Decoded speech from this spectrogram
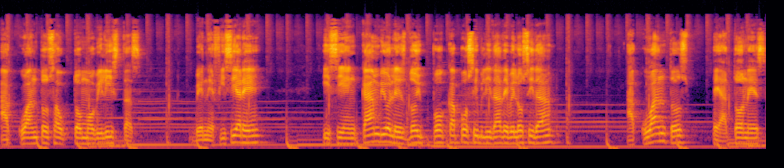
a cuántos automovilistas beneficiaré y si en cambio les doy poca posibilidad de velocidad, a cuántos peatones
